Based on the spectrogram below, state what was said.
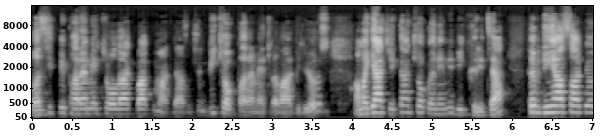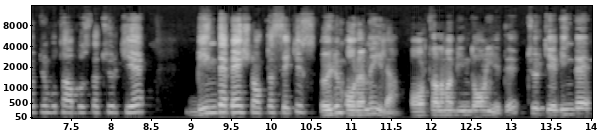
basit bir parametre olarak bakmamak lazım. Çünkü birçok parametre var biliyoruz. Ama gerçekten çok önemli bir kriter. Tabii Dünya Sağlık Örgütü'nün bu tablosunda Türkiye binde 5.8 ölüm oranıyla ortalama binde 17. Türkiye binde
